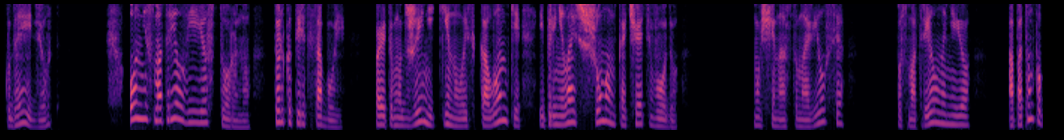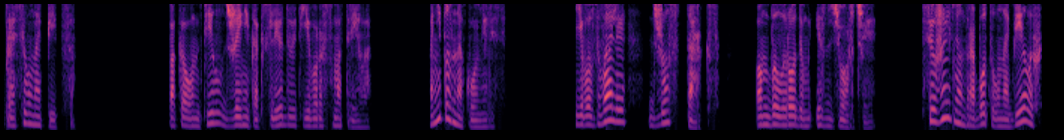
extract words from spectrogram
Куда идет? Он не смотрел в ее сторону, только перед собой, поэтому Дженни кинулась к колонке и принялась шумом качать воду. Мужчина остановился, посмотрел на нее — а потом попросил напиться. Пока он пил, Дженни как следует его рассмотрела. Они познакомились. Его звали Джо Старкс. Он был родом из Джорджии. Всю жизнь он работал на белых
